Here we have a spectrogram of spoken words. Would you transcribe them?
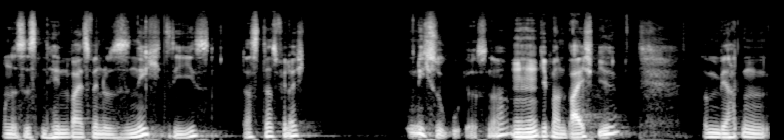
Und es ist ein Hinweis, wenn du es nicht siehst, dass das vielleicht nicht so gut ist. Ne? Mhm. Ich gebe mal ein Beispiel. Ähm, wir hatten,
